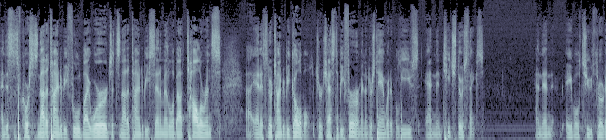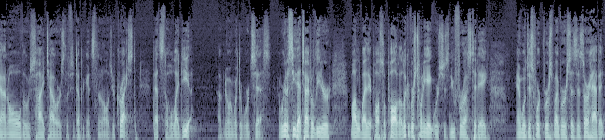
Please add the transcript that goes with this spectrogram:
And this, is, of course, is not a time to be fooled by words. It's not a time to be sentimental about tolerance, uh, and it's no time to be gullible. The church has to be firm and understand what it believes and then teach those things. And then able to throw down all those high towers lifted up against the knowledge of Christ. That's the whole idea of knowing what the word says. And we're going to see that type of leader modeled by the Apostle Paul. Now look at verse 28, which is new for us today. And we'll just work verse by verse, as is our habit,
